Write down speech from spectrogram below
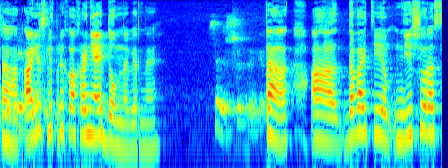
Так, а если охраняет дом, наверное? Совершенно верно. Так, а давайте еще раз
